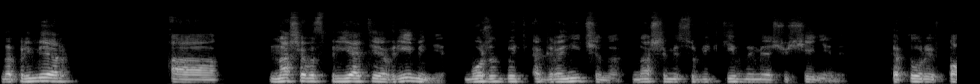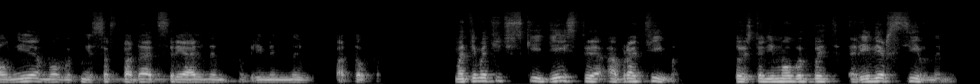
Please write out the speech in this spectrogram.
Например, а, наше восприятие времени может быть ограничено нашими субъективными ощущениями, которые вполне могут не совпадать с реальным временным потоком математические действия обратимы, то есть они могут быть реверсивными,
